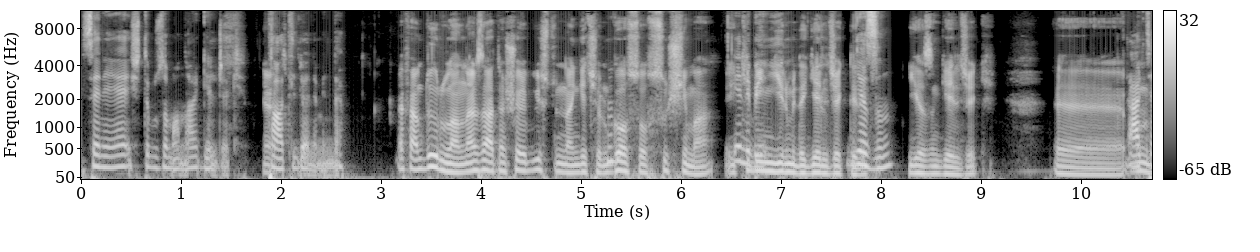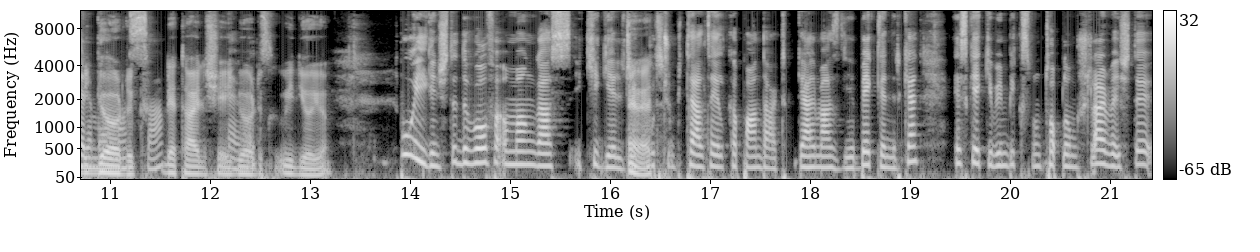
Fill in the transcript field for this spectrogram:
seneye işte bu zamanlar gelecek. Evet. Tatil döneminde. Efendim duyurulanlar zaten şöyle bir üstünden geçelim. Ghost of Tsushima Yeni bir 2020'de gelecek dedik. Yazın. Yazın gelecek. Ee, bunu bir gördük. olmazsa. Detaylı şeyi Evet. gördük videoyu. Bu ilginçti. The Wolf Among Us 2 gelecek. Evet. Bu çünkü Telltale kapandı artık gelmez diye beklenirken eski ekibin bir kısmını toplamışlar ve işte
